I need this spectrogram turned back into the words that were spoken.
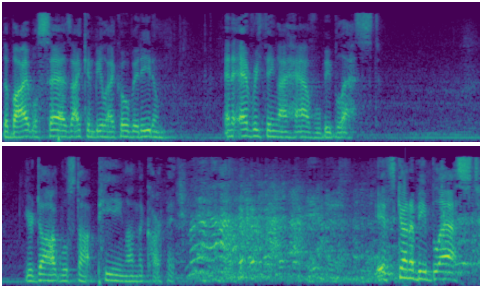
the Bible says I can be like Obed Edom, and everything I have will be blessed. Your dog will stop peeing on the carpet. it's going to be blessed.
